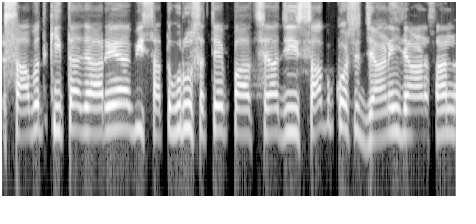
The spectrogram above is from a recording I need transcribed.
ਸਾਬਤ ਕੀਤਾ ਜਾ ਰਿਹਾ ਵੀ ਸਤਿਗੁਰੂ ਸੱਚੇ ਪਾਤਸ਼ਾਹ ਜੀ ਸਭ ਕੁਝ ਜਾਣੀ ਜਾਣ ਸਨ।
